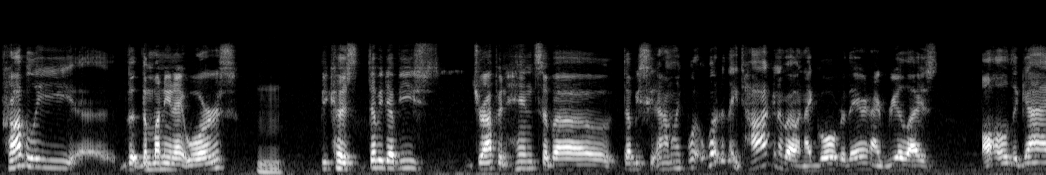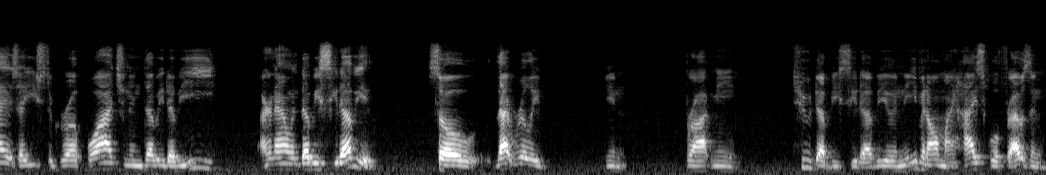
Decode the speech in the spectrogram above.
probably uh, the, the Monday Night Wars Mhm. because WWE's dropping hints about WCW. I'm like, what, what are they talking about? And I go over there and I realize all the guys I used to grow up watching in WWE are now in WCW. So that really you know, brought me to WCW and even all my high school. For I was in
